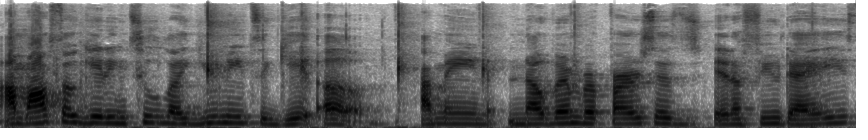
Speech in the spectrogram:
I'm also getting to like you need to get up. I mean, November 1st is in a few days.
